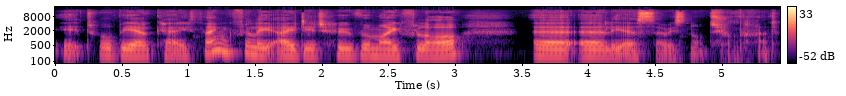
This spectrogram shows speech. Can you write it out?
It will be okay. Thankfully, I did hoover my floor uh, earlier, so it's not too bad.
